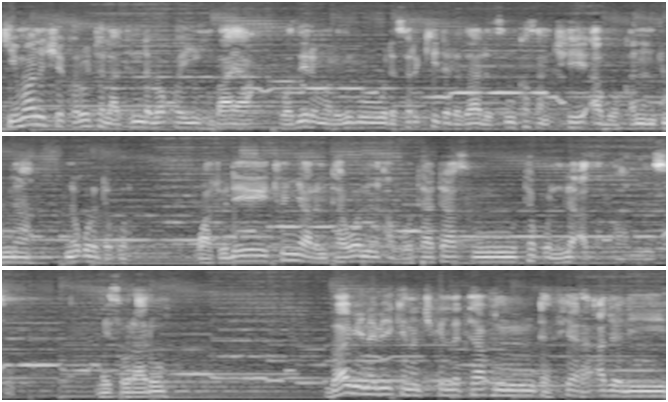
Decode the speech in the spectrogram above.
Kimanin shekaru 37 baya wazirin marzubu da sarki da razali sun kasance abokanan juna na ƙur da ƙur. Wato dai tun yarinta wannan abota ta su ta kulle a tsakaninsu. Mai sauraro babi na biyu kenan cikin littafin tafiyar ajali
